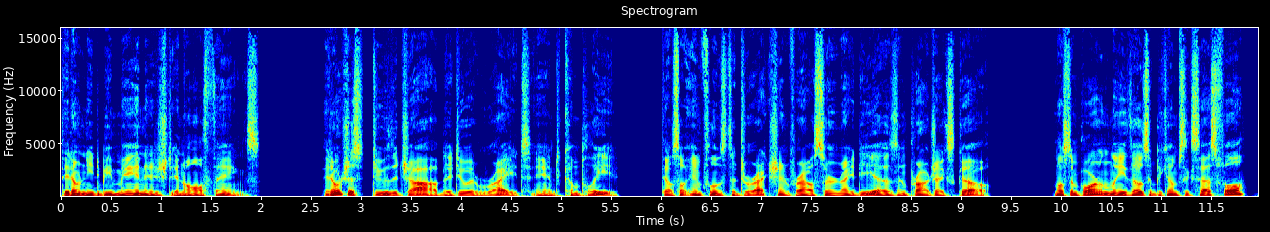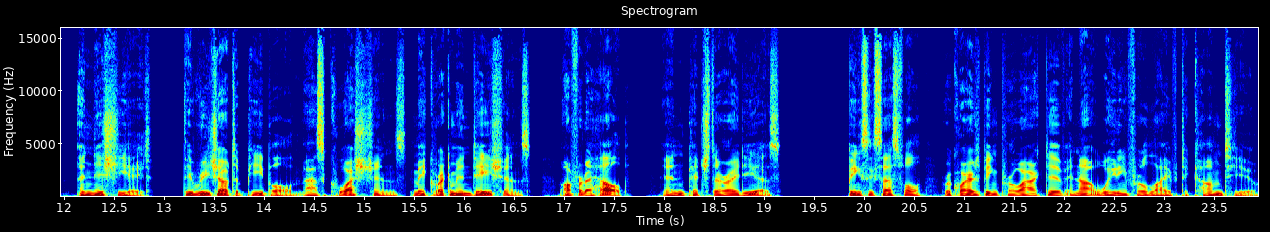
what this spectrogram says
They don't need to be managed in all things. They don't just do the job, they do it right and complete. They also influence the direction for how certain ideas and projects go. Most importantly, those who become successful initiate. They reach out to people, ask questions, make recommendations, offer to help, and pitch their ideas. Being successful requires being proactive and not waiting for life to come to you.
